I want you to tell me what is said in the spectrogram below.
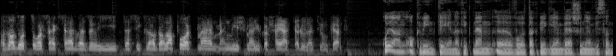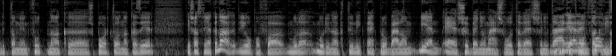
az adott ország szervezői teszik le az alapot, mert, mert mi ismerjük a saját területünket. olyanok, mint én, akik nem ö, voltak még ilyen versenyen, viszont mit tudom én, futnak, ö, sportolnak azért, és azt mondják, na jó pofa, Mula, Murinak tűnik, megpróbálom. Milyen első benyomás volt a verseny után? Várjál, Miket egy mondtak fontos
